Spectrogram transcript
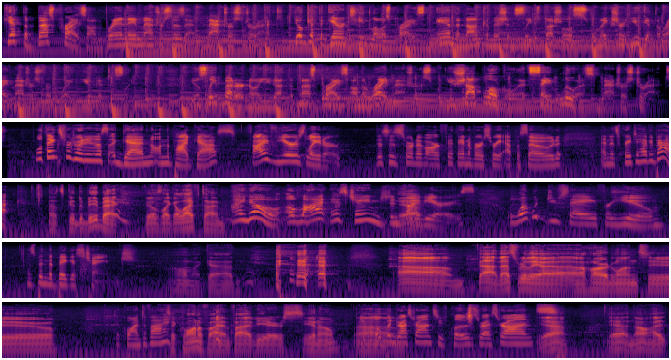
Get the best price on brand name mattresses at Mattress Direct. You'll get the guaranteed lowest price, and the non commissioned sleep specialists will make sure you get the right mattress for the way you get to sleep. You'll sleep better knowing you got the best price on the right mattress when you shop local at St. Louis Mattress Direct. Well, thanks for joining us again on the podcast. Five years later, this is sort of our fifth anniversary episode, and it's great to have you back. That's good to be back. Feels like a lifetime. I know. A lot has changed in Yeah. five years. What would you say for you has been the biggest change? Oh my god. um, yeah, that's really a, a hard one to To quantify? to quantify in five years. You know. you've opened Um, restaurants, you've closed restaurants. Yeah, yeah. No, I,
